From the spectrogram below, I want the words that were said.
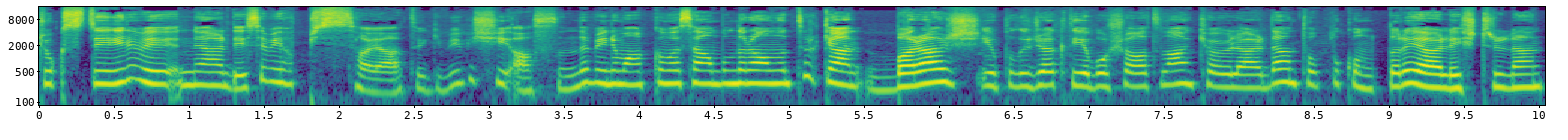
çok steril ve neredeyse bir hapis hayatı gibi bir şey aslında. Benim aklıma sen bunları anlatırken baraj yapılacak diye boşaltılan köylerden toplu konutlara yerleştirilen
